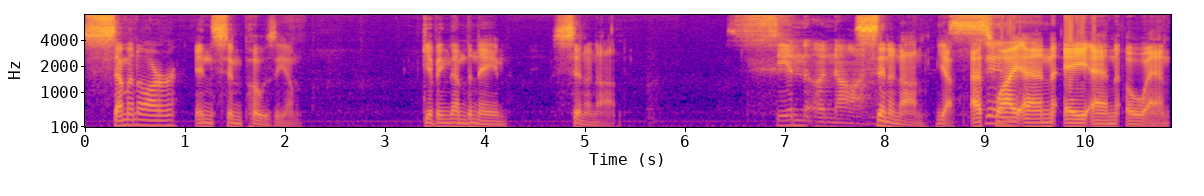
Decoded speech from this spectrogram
seminar and symposium, giving them the name Synanon. Synanon. Synanon, yeah. S Y N A N O N.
